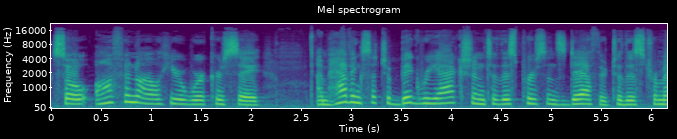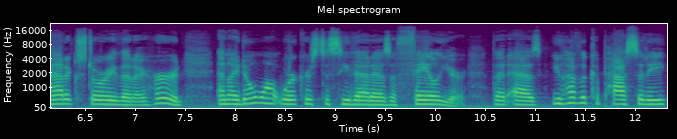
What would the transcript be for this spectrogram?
So often I'll hear workers say, I'm having such a big reaction to this person's death or to this traumatic story that I heard, and I don't want workers to see that as a failure, but as you have the capacity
